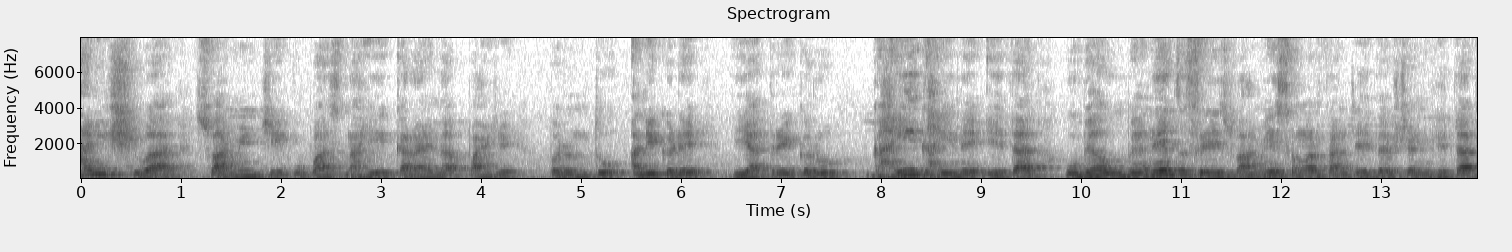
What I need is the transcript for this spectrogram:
आणि शिवाय स्वामींची उपासनाही करायला पाहिजे. परंतु अलीकडे यात्रेकरू घाईघाईने येतात. उभ्या उभ्यानेच श्री स्वामी समर्थांचे दर्शन घेतात.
